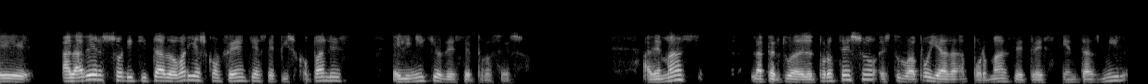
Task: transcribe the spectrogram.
eh, al haber solicitado varias conferencias episcopales el inicio de este proceso. Además, la apertura del proceso estuvo apoyada por más de 300.000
